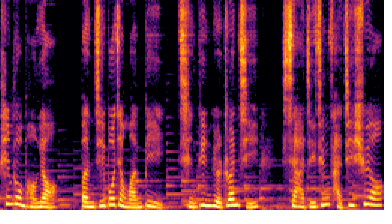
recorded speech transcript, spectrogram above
听众朋友，本集播讲完毕，请订阅专辑，下集精彩继续哦。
